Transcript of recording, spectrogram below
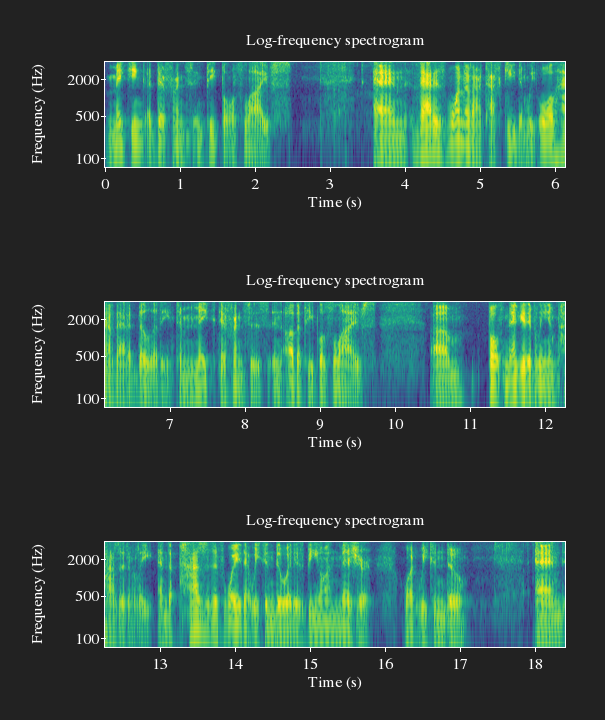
making a difference in people's lives. And that is one of our tafkidim. We all have that ability to make differences in other people's lives, um, both negatively and positively. And the positive way that we can do it is beyond measure what we can do. And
